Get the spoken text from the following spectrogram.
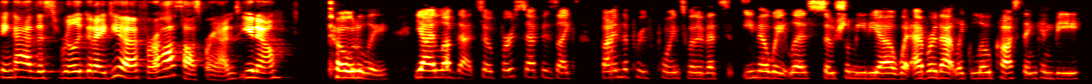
think i have this really good idea for a hot sauce brand you know? Totally. Yeah i love that. So first step is like find the proof points whether that's email waitlist social media whatever that like low cost thing can be.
